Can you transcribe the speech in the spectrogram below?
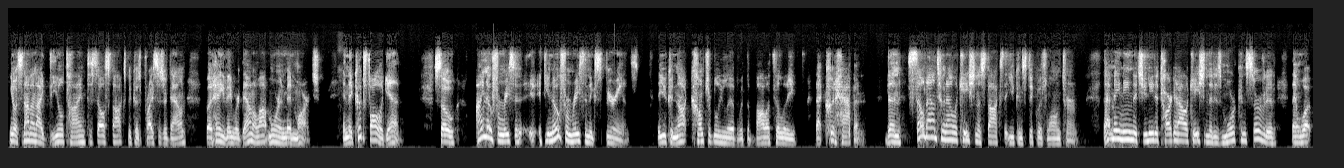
You know, it's not an ideal time to sell stocks because prices are down, but hey, they were down a lot more in mid March and they could fall again. So, I know from recent, if you know from recent experience that you could not comfortably live with the volatility that could happen then sell down to an allocation of stocks that you can stick with long term. That may mean that you need a target allocation that is more conservative than what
